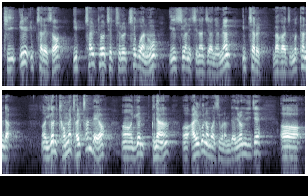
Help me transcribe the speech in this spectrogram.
기일 입찰에서 입찰표 제출을 최고한 후 1시간이 지나지 않으면 입찰을 나가지 못한다. 어, 이건 경매 절차인데요. 어, 이건 그냥 어, 알고 넘어가시기 바랍니다. 여러분 이제 어,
